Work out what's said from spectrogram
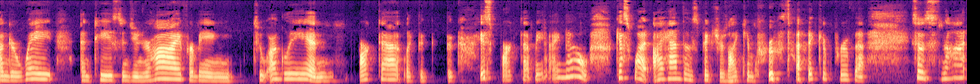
underweight and teased in junior high for being too ugly and barked at like the, the guys barked at me. I know. Guess what? I have those pictures. I can prove that. I can prove that. So it's not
